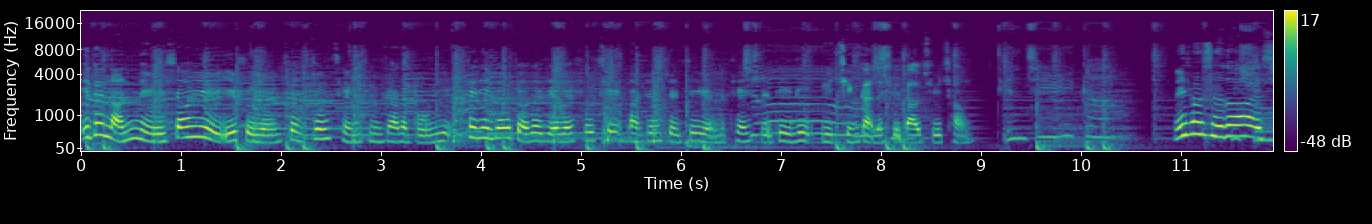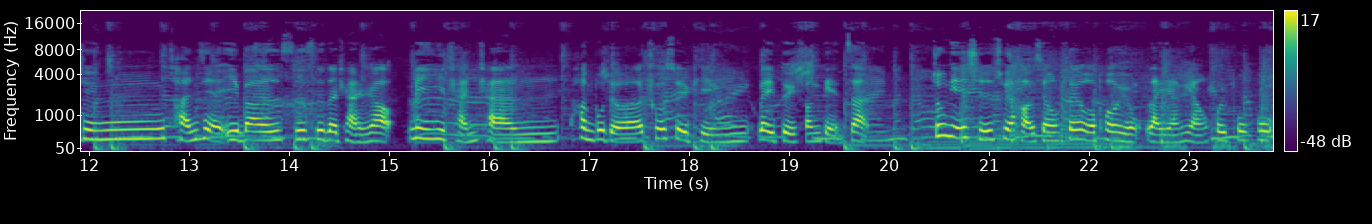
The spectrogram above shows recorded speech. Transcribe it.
一对男女相遇已属缘分，钟情更加的不易。费尽周折的结为夫妻，那真是机缘的天时地利与情感的水到渠成。年少时的爱情，蚕茧一般丝丝的缠绕，蜜意缠缠，恨不得戳碎屏为对方点赞。中年时却好像飞蛾破蛹，懒洋洋，灰扑扑，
